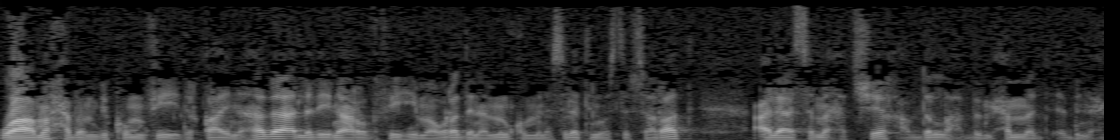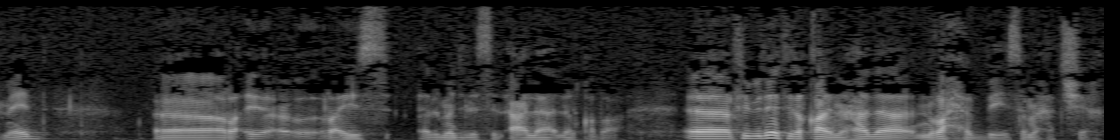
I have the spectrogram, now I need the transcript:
ومرحبا بكم في لقائنا هذا الذي نعرض فيه ما وردنا منكم من أسئلة واستفسارات على سماحة الشيخ عبد الله بن محمد بن حميد آه، رئيس المجلس الأعلى للقضاء. آه، في بداية لقائنا هذا نرحب بسماحة الشيخ.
